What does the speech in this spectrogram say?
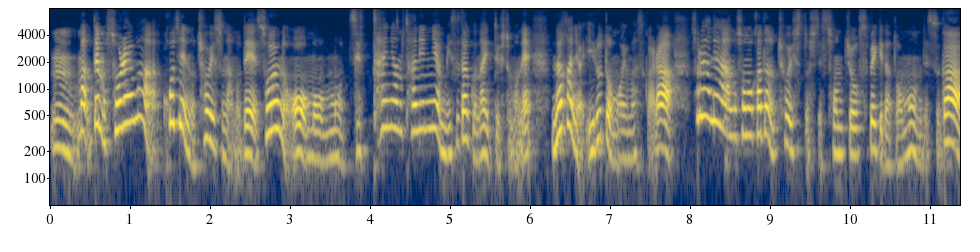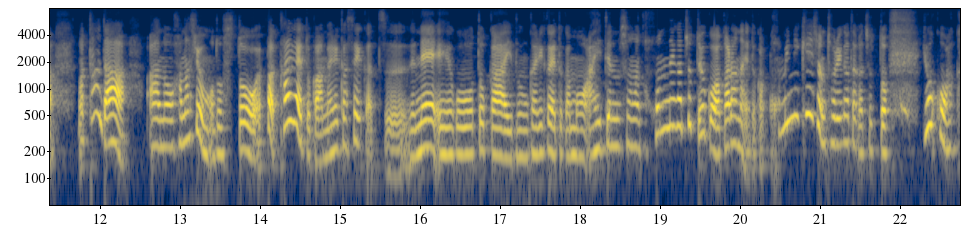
うんまあ、でもそれは個人のチョイスなのでそういうのをもうもう絶対にあの他人には見せたくないっていう人もね中にはいると思いますからそれはねあのその方のチョイスとして尊重すべきだと思うんですが、まあ、ただあの話を戻すとやっぱ海外とかアメリカ生活でね英語とか異文化理解とかもう相手のそのなんか本音がちょっとよくわからないとかコミュニケーションの取り方がちょっとよくわかんな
